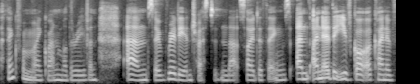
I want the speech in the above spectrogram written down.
I think from my grandmother even. Um, so really interested in that side of things. And I know that you've got a kind of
